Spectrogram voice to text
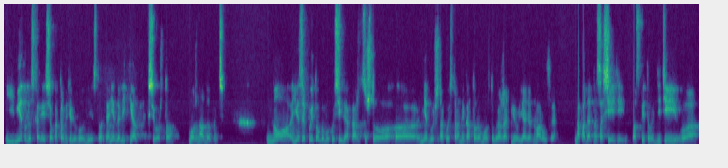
и методы, скорее всего, которыми эти люди будут действовать, они далеки от всего, что можно одобрить. Но если по итогам их усилий окажется, что э, нет больше такой страны, которая может угрожать миру ядерным оружием, нападать на соседей, воспитывать детей в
